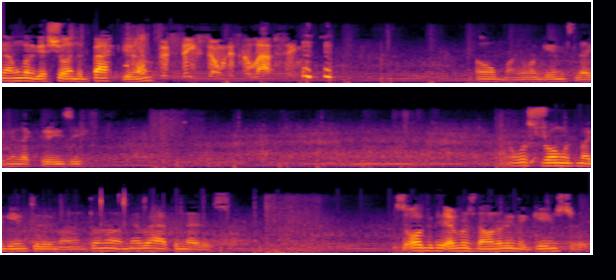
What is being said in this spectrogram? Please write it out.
I think I'm gonna get shot in the back, you know? The safe zone is collapsing. Oh my god, my game is lagging like crazy. What's wrong with my game today, man? Don't know, it never happened like this. It's all because everyone's downloading the games today.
